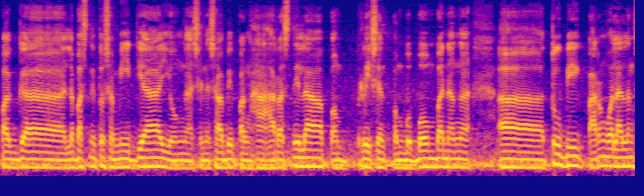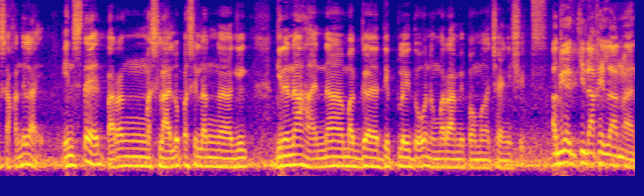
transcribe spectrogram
paglabas nito sa media yung ah, sinasabing panghaharas nila, pang recent pambobomba ng ah, ah, tubig, parang wala lang sa kanila. Instead, parang mas lalo pa silang ah, gi- ginanahan na mag-deploy doon ng marami pang mga Chinese ships. Again, kinakailangan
